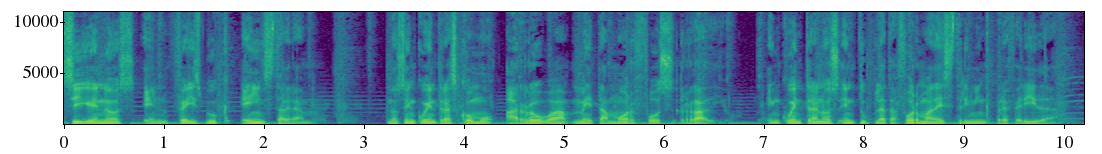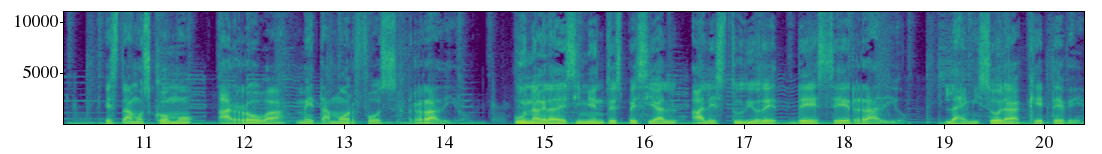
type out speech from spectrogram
Síguenos en Facebook e Instagram. Nos encuentras como arroba Metamorfos Radio. Encuéntranos en tu plataforma de streaming preferida. Estamos como arroba Metamorfos Radio. Un agradecimiento especial al estudio de DC Radio, la emisora que.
